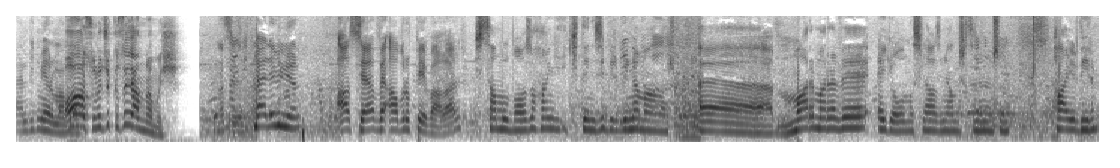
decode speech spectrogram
Ben bilmiyorum ama. Aa sunucu kısa anlamış. Ben de bilmiyorum. Asya ve Avrupa'yı bağlar. İstanbul Boğazı hangi iki denizi birbirine bağlar? Ee, Marmara ve Ege olması lazım yanlış hatırlamıyorsam. Hayır değilim.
